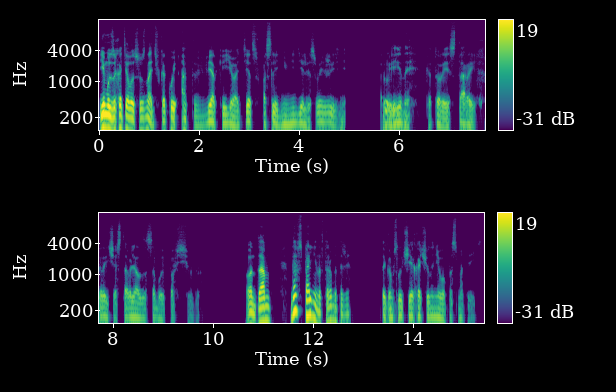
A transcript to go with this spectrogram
Ему захотелось узнать, в какой ад вверг ее отец в последнюю неделю своей жизни. Руины, которые старый хрыч оставлял за собой повсюду. Он там? Да, в спальне на втором этаже. В таком случае я хочу на него посмотреть.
